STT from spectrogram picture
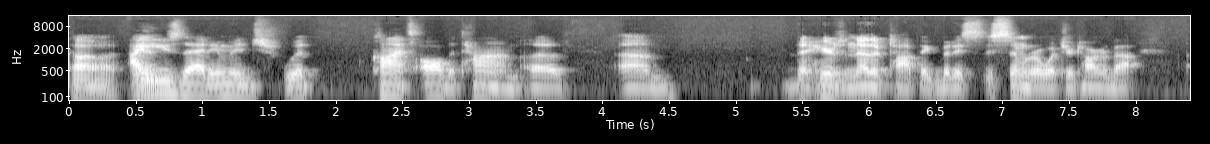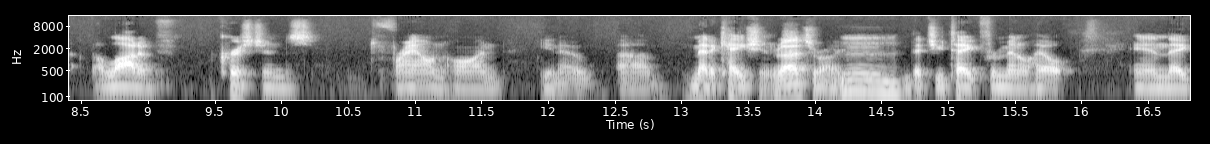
Uh, I and- use that image with clients all the time. Of um, that here's another topic, but it's, it's similar to what you're talking about. A lot of Christians frown on you know um, medications. That's right. Mm. that you take for mental health and they,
